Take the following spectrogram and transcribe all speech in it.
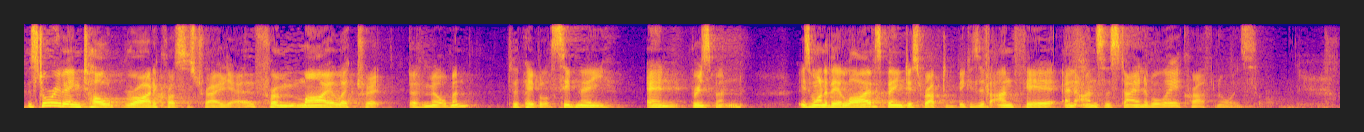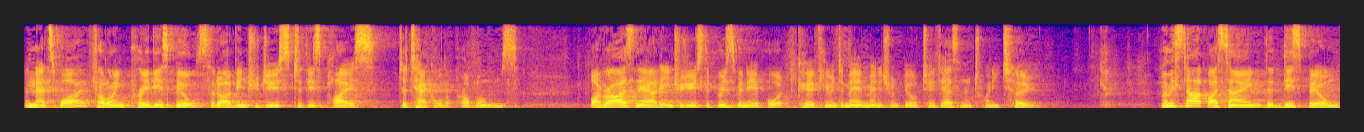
The story being told right across Australia, from my electorate of Melbourne to the people of Sydney and Brisbane, is one of their lives being disrupted because of unfair and unsustainable aircraft noise. And that's why, following previous bills that I've introduced to this place to tackle the problems, I rise now to introduce the Brisbane Airport Curfew and Demand Management Bill 2022. Let me start by saying that this bill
